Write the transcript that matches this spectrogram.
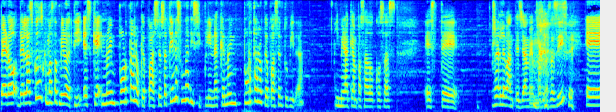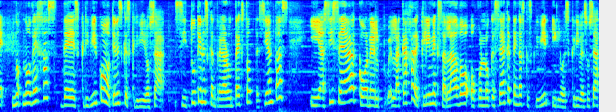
Pero de las cosas que más admiro de ti es que no importa lo que pase, o sea, tienes una disciplina que no importa lo que pase en tu vida. Y mira que han pasado cosas, este, relevantes, llamémoslas así, eh, no, no dejas de escribir cuando tienes que escribir. O sea, si tú tienes que entregar un texto, te sientas y así sea con el, la caja de Kleenex al lado o con lo que sea que tengas que escribir y lo escribes. O sea,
